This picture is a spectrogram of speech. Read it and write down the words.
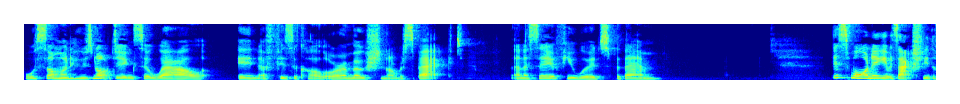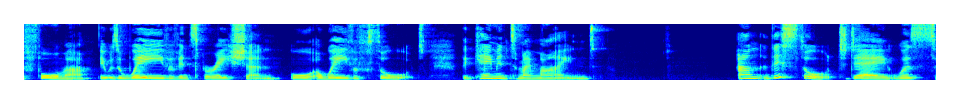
or someone who's not doing so well in a physical or emotional respect and I say a few words for them. This morning it was actually the former. It was a wave of inspiration or a wave of thought that came into my mind. And this thought today was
